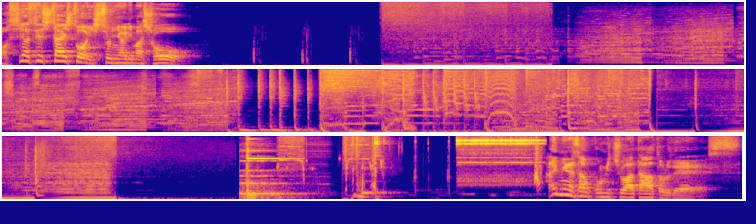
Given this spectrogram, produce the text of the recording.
足痩せしたい人は一緒にやりましょう。はい皆さんこんにちは。タートルです。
